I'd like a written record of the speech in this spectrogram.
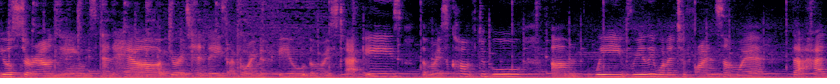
your surroundings and how your attendees are going to feel the most at ease, the most comfortable. Um, we really wanted to find somewhere that had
